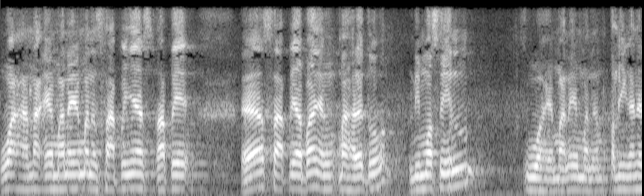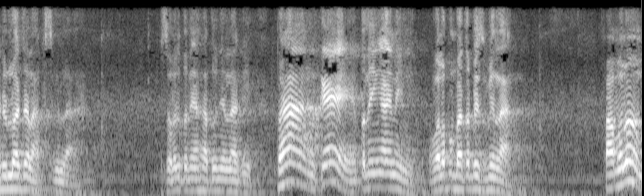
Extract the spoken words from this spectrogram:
Wah, anak yang mana yang mana sapinya sapi ya, sapi apa yang mahal itu? Limosin. Wah, yang mana yang mana telinganya dulu aja lah bismillah. Soalnya telinga satunya lagi. Bangkai telinga ini walaupun baca bismillah. Paham belum?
